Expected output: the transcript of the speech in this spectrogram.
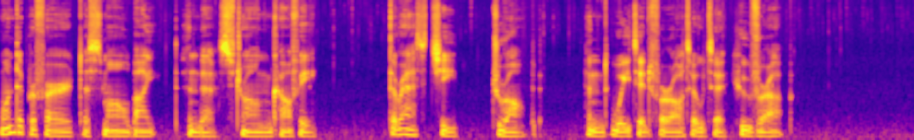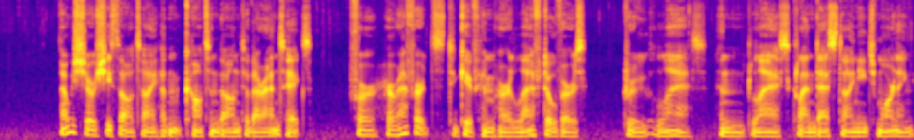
Wanda preferred a small bite and a strong coffee. The rest she dropped and waited for Otto to hoover up. I was sure she thought I hadn't cottoned on to their antics, for her efforts to give him her leftovers grew less and less clandestine each morning.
